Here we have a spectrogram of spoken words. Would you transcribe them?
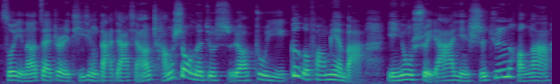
所以呢，在这儿也提醒大家，想要长寿呢，就是要注意各个方面吧，饮用水啊，饮食均衡啊，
